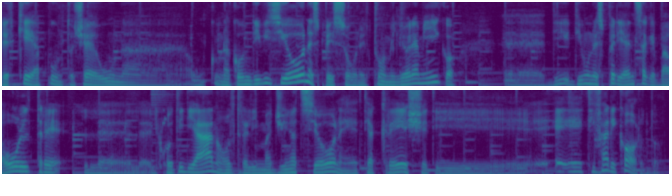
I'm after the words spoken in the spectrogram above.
perché appunto c'è una, una, condivisione, spesso con il tuo migliore amico, eh, di, di, un'esperienza che va oltre il, il, quotidiano, oltre l'immaginazione, ti accresce ti, e, e, ti fa ricordo.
